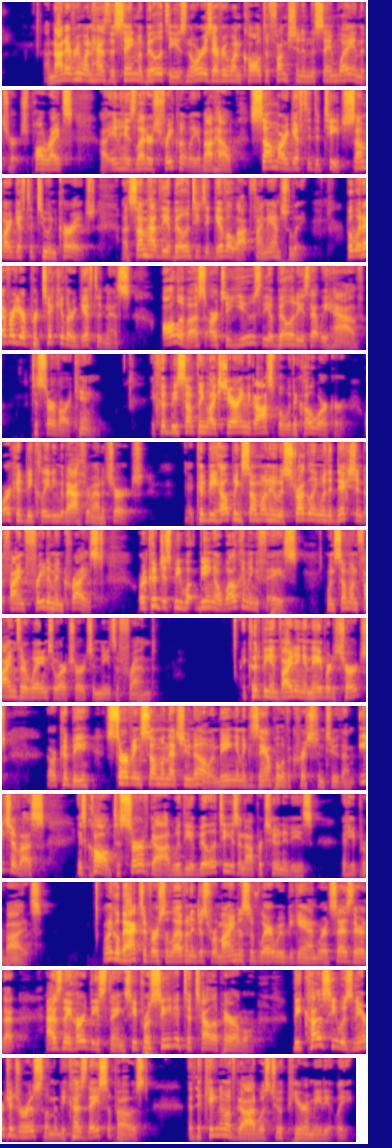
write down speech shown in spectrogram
Uh, not everyone has the same abilities, nor is everyone called to function in the same way in the church. Paul writes uh, in his letters frequently about how some are gifted to teach, some are gifted to encourage, uh, some have the ability to give a lot financially. But whatever your particular giftedness, all of us are to use the abilities that we have to serve our King. It could be something like sharing the gospel with a coworker, or it could be cleaning the bathroom at a church. It could be helping someone who is struggling with addiction to find freedom in Christ, or it could just be being a welcoming face when someone finds their way into our church and needs a friend. It could be inviting a neighbor to church, or it could be serving someone that you know and being an example of a Christian to them. Each of us is called to serve God with the abilities and opportunities that he provides. I want to go back to verse 11 and just remind us of where we began, where it says there that as they heard these things, he proceeded to tell a parable. Because he was near to Jerusalem and because they supposed that the kingdom of God was to appear immediately.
